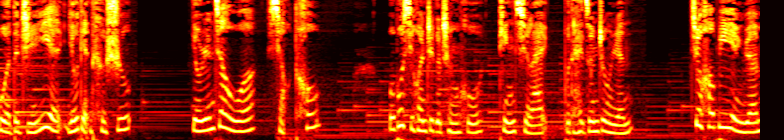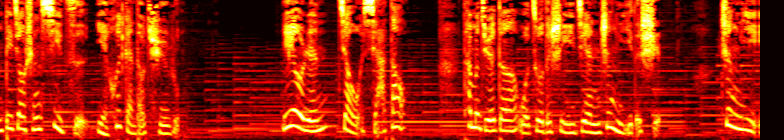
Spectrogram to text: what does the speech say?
我的职业有点特殊，有人叫我“小偷”，我不喜欢这个称呼，听起来不太尊重人。就好比演员被叫成戏子，也会感到屈辱。也有人叫我侠盗，他们觉得我做的是一件正义的事。正义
